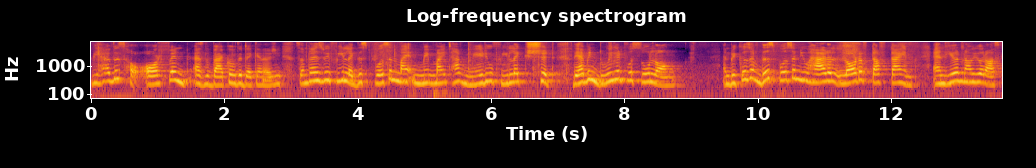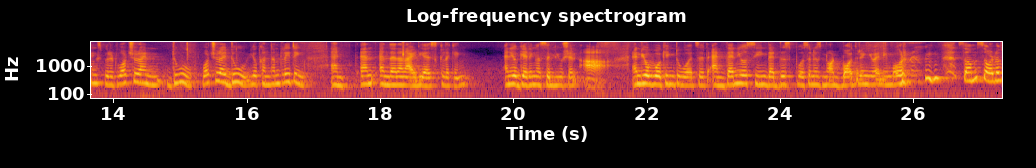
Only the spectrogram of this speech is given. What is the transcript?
we have this orphan as the back of the deck energy. Sometimes we feel like this person might may, might have made you feel like shit. They have been doing it for so long. And because of this person you had a lot of tough time. And here now you are asking spirit what should i do? What should i do? You're contemplating. And and and then an idea is clicking. And you're getting a solution. Ah and you're working towards it and then you're seeing that this person is not bothering you anymore. Some sort of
